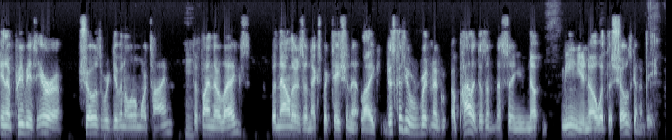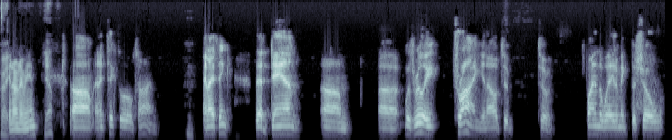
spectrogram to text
in a previous era, shows were given a little more time hmm. to find their legs. But now there's an expectation that, like, just because you've written a, a pilot doesn't necessarily know mean you know what the show's going to be. Right. You know what I mean? Yeah. Um, and it takes a little time. Hmm. And I think that Dan um, uh, was really trying, you know, to to find the way to make the show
